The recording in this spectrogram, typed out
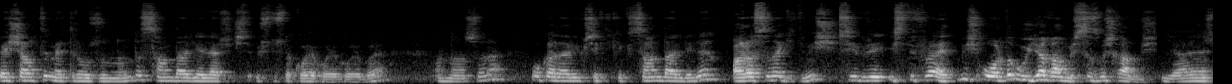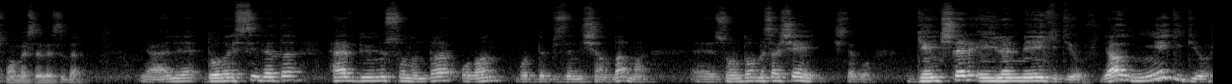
5-6 metre uzunluğunda sandalyeler işte üst üste koya koya koya koya. Ondan sonra o kadar yükseklikteki sandalyelerin arasına gitmiş. Sivri istifra etmiş. Orada uyuyakalmış, sızmış kalmış. Yani Kusma meselesi de. yani dolayısıyla da her düğünün sonunda olan, bu da bizde nişanda ama e, sonunda mesela şey işte bu gençler eğlenmeye gidiyor. Ya niye gidiyor?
